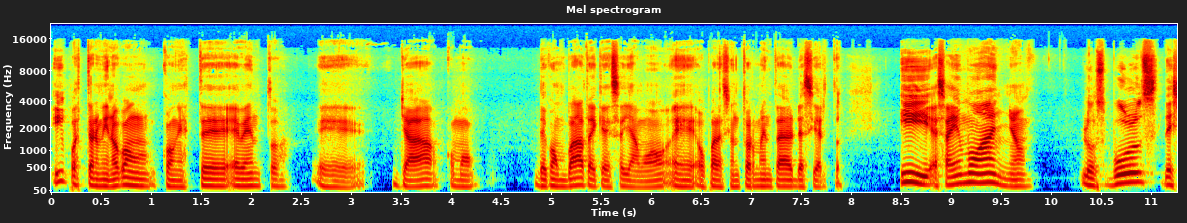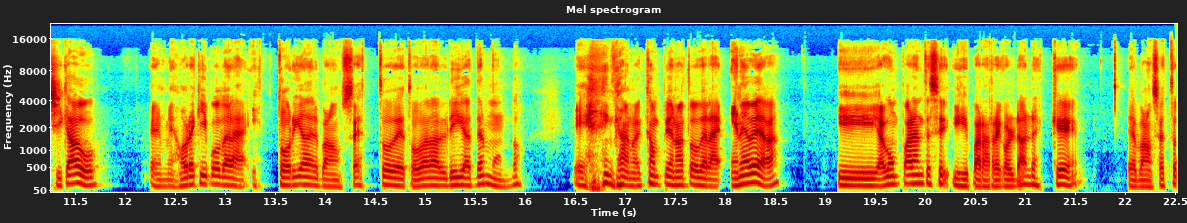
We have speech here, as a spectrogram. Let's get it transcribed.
Y pues terminó con, con este evento eh, ya como de combate que se llamó eh, Operación Tormenta del Desierto. Y ese mismo año, los Bulls de Chicago, el mejor equipo de la historia del baloncesto de todas las ligas del mundo, eh, ganó el campeonato de la NBA. Y hago un paréntesis y para recordarles que el baloncesto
